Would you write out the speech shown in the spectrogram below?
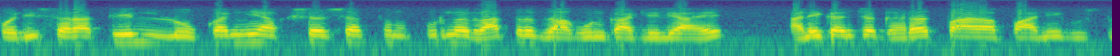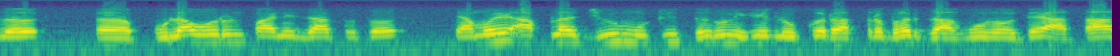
परिसरातील लोकांनी अक्षरशः संपूर्ण रात्र जागून काढलेली आहे. अनेकांच्या घरात पा- पाणी घुसलं पुलावरून पाणी जात होतं. त्यामुळे आपला जीव मुठीत धरून हे लोक रात्रभर जागून होते. आता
